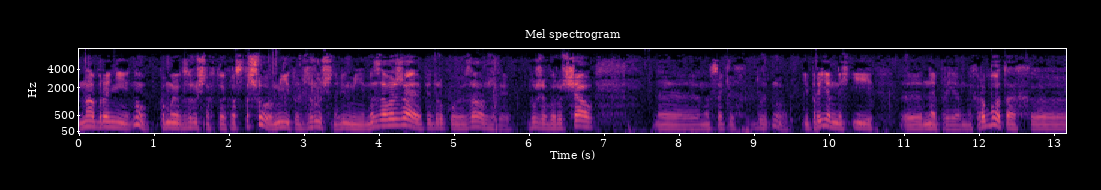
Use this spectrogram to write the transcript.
на броні. Ну, кому як зручно, хто як розташовує. Мені тут зручно, він мені не заважає під рукою завжди. Дуже виручав е, на всяких ну, і приємних, і е, неприємних роботах. Е,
